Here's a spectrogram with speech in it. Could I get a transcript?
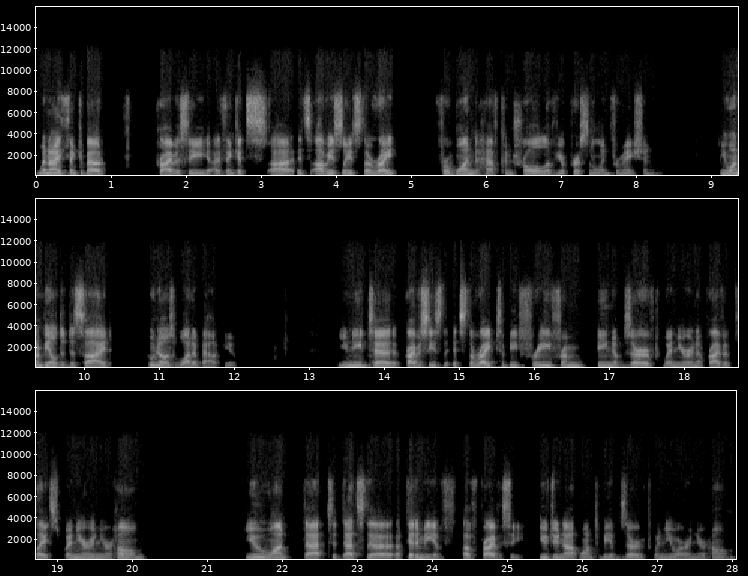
when I think about privacy, I think it's uh, it's obviously it's the right for one to have control of your personal information. You want to be able to decide who knows what about you you need to privacy is it's the right to be free from being observed when you're in a private place. When you're in your home you want that to, that's the epitome of, of privacy. You do not want to be observed when you are in your home.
